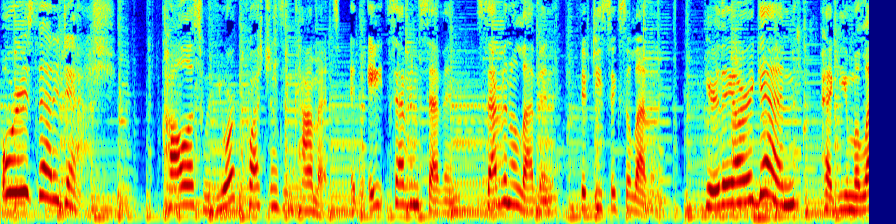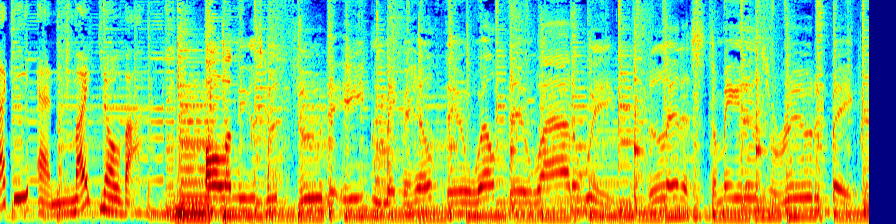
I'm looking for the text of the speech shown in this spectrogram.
Or is that a dash? Call us with your questions and comments at 877 711 5611. Here they are again Peggy Malecki and Mike Novak. All I need is good food to eat and make me healthy, wealthy, wide awake. Lettuce, tomatoes, root and bacon.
